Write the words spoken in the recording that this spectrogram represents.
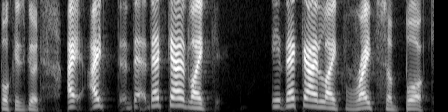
book is good. I I that, that guy like that guy like writes a book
